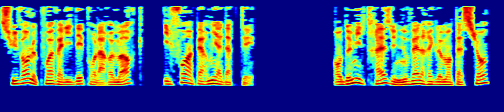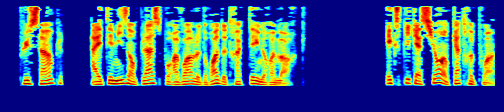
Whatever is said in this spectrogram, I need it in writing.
Suivant le poids validé pour la remorque, il faut un permis adapté. En 2013 une nouvelle réglementation, plus simple, a été mise en place pour avoir le droit de tracter une remorque. Explication en quatre points.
